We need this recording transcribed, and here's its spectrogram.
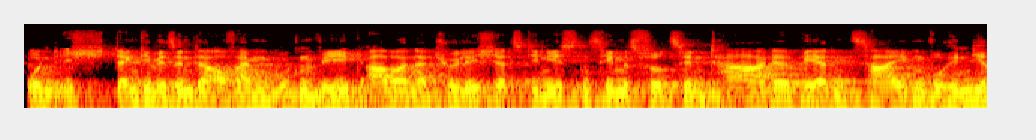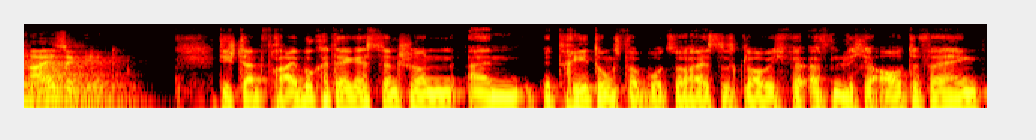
Und ich denke, wir sind da auf einem guten Weg. Aber natürlich, jetzt die nächsten 10 bis 14 Tage werden zeigen, wohin die Reise geht. Die Stadt Freiburg hat ja gestern schon ein Betretungsverbot, so heißt es, glaube ich, für öffentliche Orte verhängt.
